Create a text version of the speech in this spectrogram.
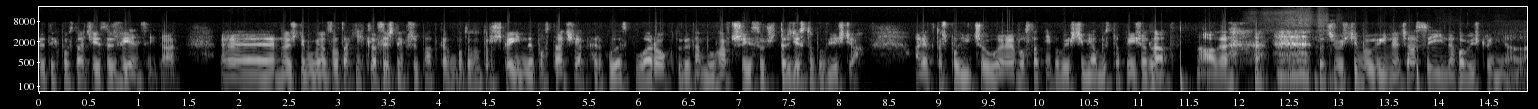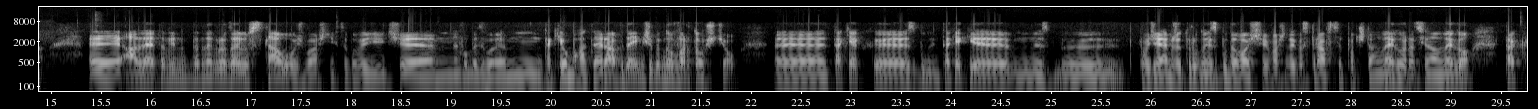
e, tych postaci jest też więcej, tak? E, no już nie mówiąc o takich klasycznych przypadkach, bo to są troszkę inne postaci, jak Herkules Poirot, który tam był w 30-40 powieściach, a jak ktoś policzył, e, w ostatniej powieści miałby 150 lat. No ale to oczywiście były inne czasy i inna powieść kryminalna. E, ale pewnego rodzaju stałość właśnie, chcę powiedzieć, wobec takiego bohatera wydaje mi się pewną wartością. E, tak jak, tak jak powiedziałem, że trudno jest zbudować właśnie tego sprawcę poczytalnego, racjonalnego, tak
